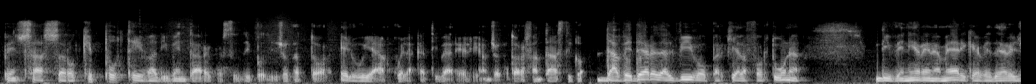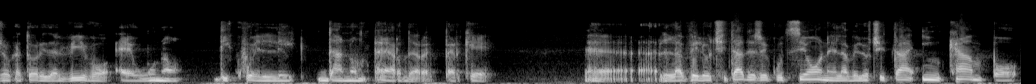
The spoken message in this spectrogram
pensassero che poteva diventare questo tipo di giocatore e lui ha quella cattiveria lì, è un giocatore fantastico da vedere dal vivo per chi ha la fortuna di venire in America e vedere i giocatori dal vivo è uno di quelli da non perdere perché eh, la velocità d'esecuzione, la velocità in campo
